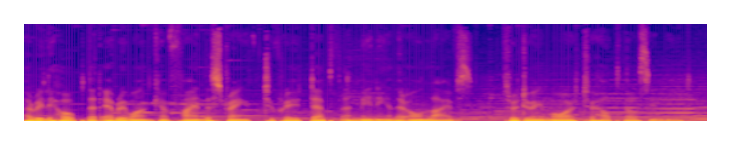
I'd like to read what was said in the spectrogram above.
I really hope that everyone can find the strength to create depth and meaning in their own lives through doing more to help those in need.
